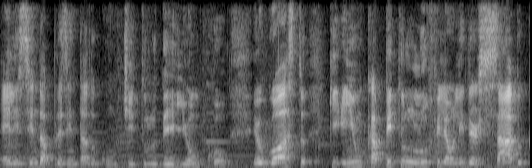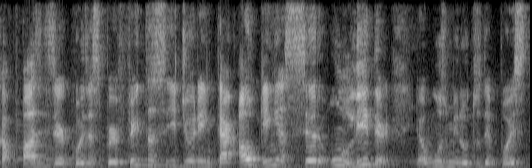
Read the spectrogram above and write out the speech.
é ele sendo apresentado com o título de Yonkou. Eu gosto que em um capítulo o Luffy é um líder sábio capaz de dizer coisas perfeitas e de orientar alguém a ser um líder. E alguns minutos depois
